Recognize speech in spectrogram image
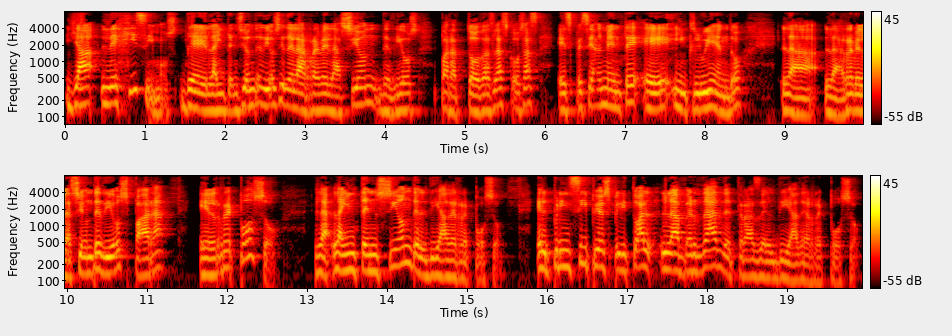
ya lejísimos de la intención de Dios y de la revelación de Dios para todas las cosas, especialmente e incluyendo la, revelación de Dios para el reposo, la intención del día de reposo el principio espiritual, la verdad detrás del día de reposo.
